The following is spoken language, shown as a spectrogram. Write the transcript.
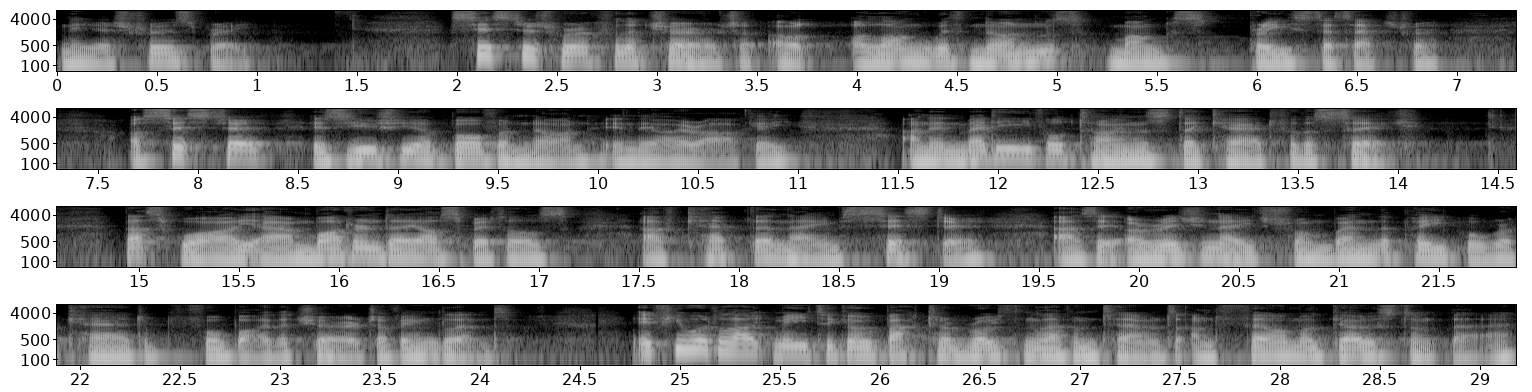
near Shrewsbury. Sisters work for the church along with nuns, monks, priests, etc. A sister is usually above a nun in the hierarchy and in medieval times they cared for the sick. That's why our modern day hospitals have kept the name Sister as it originates from when the people were cared for by the Church of England. If you would like me to go back to Ruyton Eleven Towns and film a ghost hunt there,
